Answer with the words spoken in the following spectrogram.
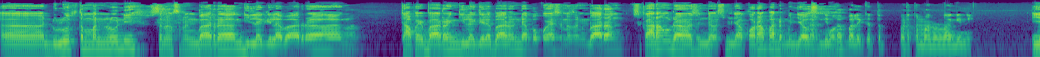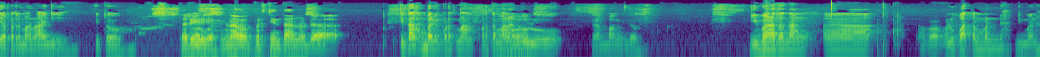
eh, dulu temen lu nih senang-senang bareng, gila-gila bareng, Hmm. capek bareng, gila-gila bareng, dah pokoknya senang-senang bareng. Sekarang udah semenjak, semenjak orang pada menjauh Ntar semua. kita balik ke te- pertemanan lagi nih Iya pertemanan lagi itu. tadi Apa? kenapa percintaan udah Kita balik pertemanan pertemanan Oh. dulu, gampang itu. Gimana tentang eh, apa apa lupa temen dah gimana?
